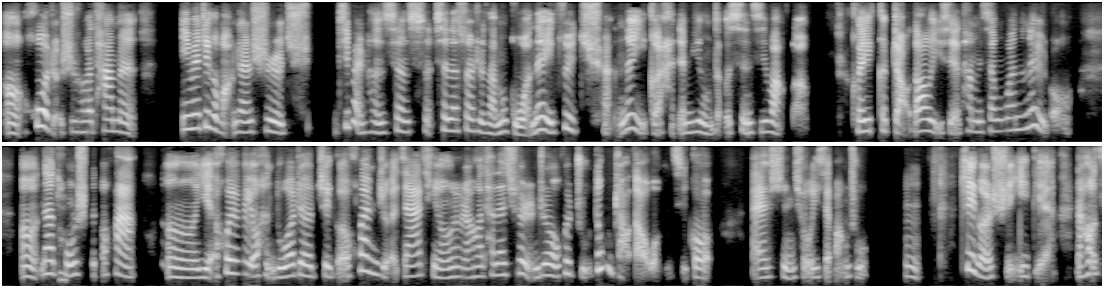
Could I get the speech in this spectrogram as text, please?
嗯，或者是说他们，因为这个网站是全基本上现现现在算是咱们国内最全的一个罕见病的信息网了，可以可找到一些他们相关的内容。嗯，那同时的话，嗯，也会有很多的这个患者家庭，然后他在确诊之后会主动找到我们机构来寻求一些帮助。嗯，这个是一点。然后再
